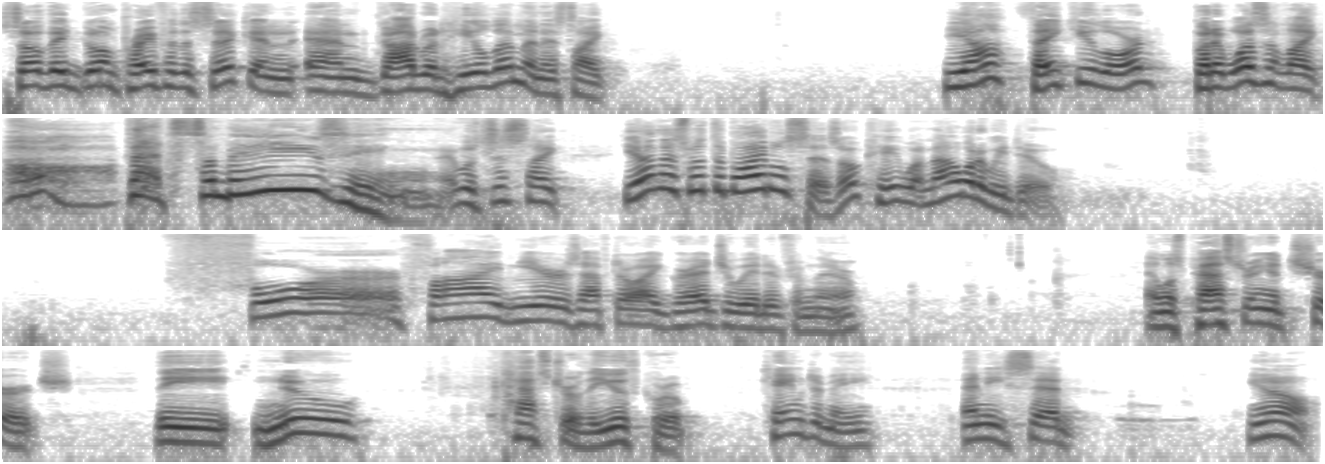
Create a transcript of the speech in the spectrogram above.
So they'd go and pray for the sick, and, and God would heal them, and it's like, yeah, thank you, Lord. But it wasn't like, oh, that's amazing. It was just like, yeah, that's what the Bible says. Okay, well, now what do we do? Four or five years after I graduated from there and was pastoring a church, the new pastor of the youth group came to me and he said, You know,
